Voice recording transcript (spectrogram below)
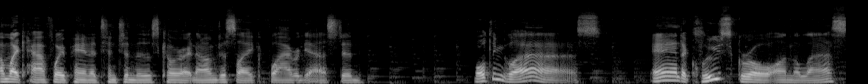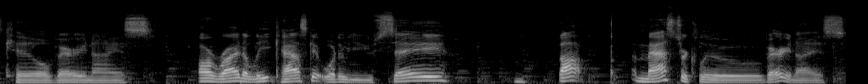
I'm like halfway paying attention to this kill right now. I'm just like flabbergasted. Molten glass. And a clue scroll on the last kill. Very nice. Alright, Elite Casket, what do you say? Bop. Master Clue. Very nice.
